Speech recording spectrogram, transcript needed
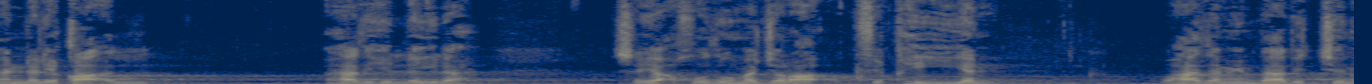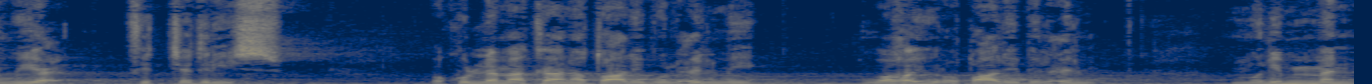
أن لقاء هذه الليلة سيأخذ مجرى فقهيا وهذا من باب التنويع في التدريس. وكلما كان طالب العلم وغير طالب العلم ملما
